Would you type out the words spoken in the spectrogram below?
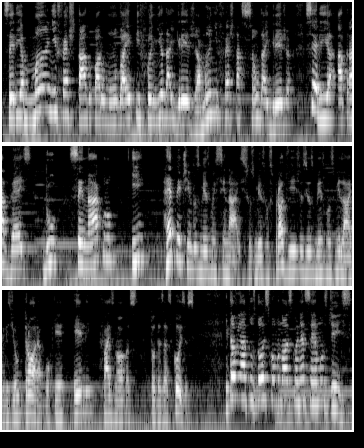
seria manifestado para o mundo, a epifania da igreja, a manifestação da igreja seria através do cenáculo e repetindo os mesmos sinais, os mesmos prodígios e os mesmos milagres de outrora, porque ele faz novas todas as coisas. Então, em Atos 2, como nós conhecemos, diz:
